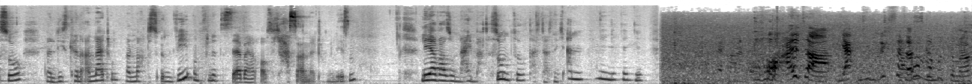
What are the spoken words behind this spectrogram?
Das so, man liest keine Anleitung, man macht es irgendwie und findet es selber heraus. Ich hasse Anleitungen lesen. Lea war so, nein, mach das so und so, fass das nicht an. Oh, Alter! Ja, Das ist rum. kaputt gemacht.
